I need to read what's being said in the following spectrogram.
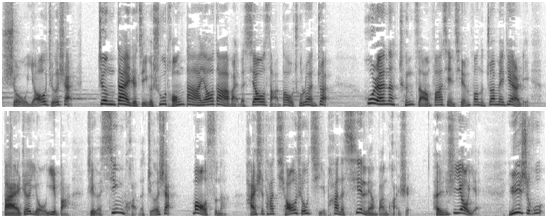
手摇折扇，正带着几个书童大摇大摆的潇洒到处乱转。忽然呢，陈子昂发现前方的专卖店里摆着有一把这个新款的折扇，貌似呢还是他翘首企盼的限量版款式，很是耀眼。于是乎，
